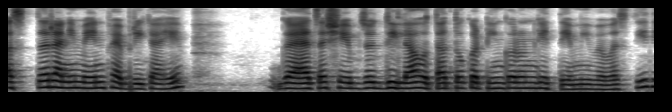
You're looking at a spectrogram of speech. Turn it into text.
अस्तर आणि मेन फॅब्रिक आहे. गळ्याचा शेप जो दिला होता तो कटिंग करून घेते मी व्यवस्थित.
